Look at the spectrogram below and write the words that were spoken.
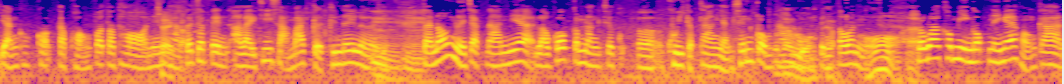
อย่างกับของปตทเนี่ยใช่นะครัคะบก็จะเป็นอะไรที่สามารถเกิดขึ้นได้เลย อืมอืมแต่นอกเหนือจากนั้นเนี่ยเราก็กำลังจะเอ่อคุยกับทางอย่างเช่นกรมทางหลวงเป็นต้น โอ้ฮะเพราะว่าเขามีงบในแง่ของการ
